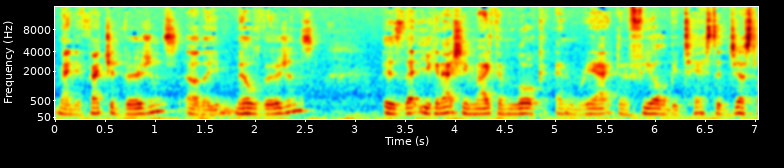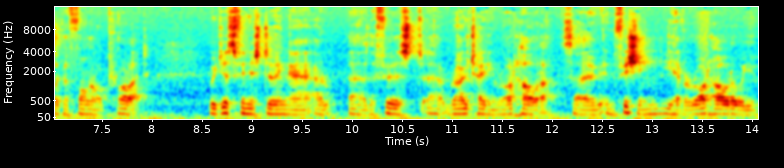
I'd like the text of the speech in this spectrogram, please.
manufactured versions, or the milled versions, is that you can actually make them look and react and feel and be tested just like a final product. We just finished doing a, a, uh, the first uh, rotating rod holder. So in fishing, you have a rod holder where you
